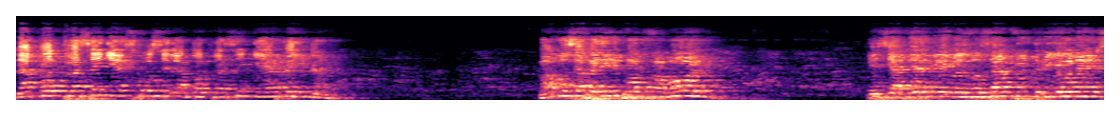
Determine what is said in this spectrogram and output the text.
La contraseña es José, la contraseña es Reina. Vamos a pedir por favor que se acerquen los dos anfitriones,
